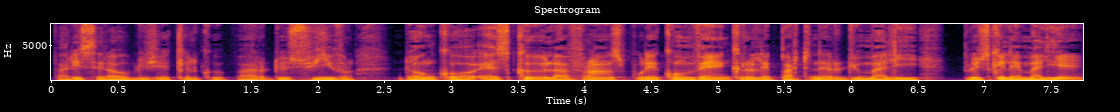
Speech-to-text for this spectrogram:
Paris sera obligé quelque part de suivre. Donc, euh, est-ce que la France pourrait convaincre les partenaires du Mali plus que les Maliens?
